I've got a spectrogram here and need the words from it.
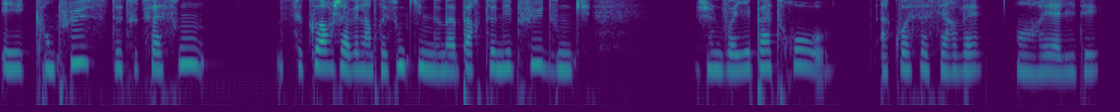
Et qu'en plus, de toute façon, ce corps, j'avais l'impression qu'il ne m'appartenait plus, donc je ne voyais pas trop à quoi ça servait en réalité.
